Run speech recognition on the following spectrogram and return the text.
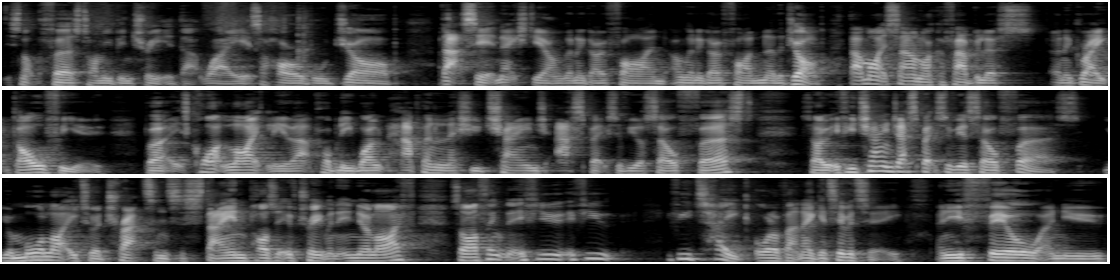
it's not the first time you've been treated that way, it's a horrible job. That's it. Next year, I'm going to go find. I'm going to go find another job. That might sound like a fabulous and a great goal for you, but it's quite likely that probably won't happen unless you change aspects of yourself first. So if you change aspects of yourself first, you're more likely to attract and sustain positive treatment in your life. So I think that if you if you if you take all of that negativity and you feel and you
